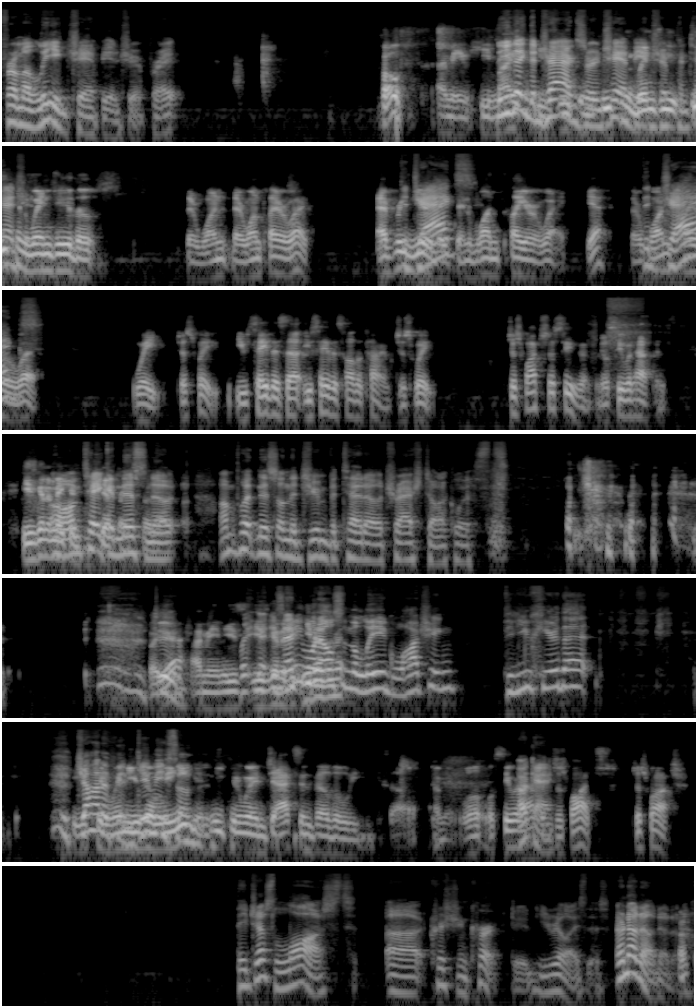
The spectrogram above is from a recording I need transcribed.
From a league championship, right? Both. I mean, he. Do might, you think the he- Jags he can- are in championship you- contention? He can win you the. They're one. They're one player away. Every The year Jags? they've been one player away. Yeah, they're The one player away. Wait, just wait. You say this. out- You say this all the time. Just wait. Just watch the season. You'll see what happens. He's gonna make. Oh, I'm taking this note. I'm putting this on the Jim Potato trash talk list. but Dude, yeah, I mean, he's. wait, he's is gonna be- anyone else in the league watching? Did you hear that? he Jonathan, win you give me league, something. he can win Jacksonville the league. So I mean, we'll we'll see what Okay. happens. Just watch. Just watch. They just lost uh, Christian Kirk, dude. You realize this? Oh no, no, no, no. Oh,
